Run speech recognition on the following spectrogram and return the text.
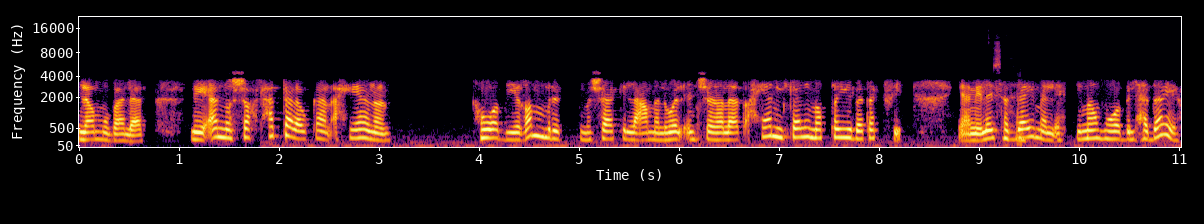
لا مبالاة. لأنه الشخص حتى لو كان أحيانا هو بغمرة مشاكل العمل والانشغالات أحيانا الكلمة الطيبة تكفي. يعني ليس دائما الاهتمام هو بالهدايا.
